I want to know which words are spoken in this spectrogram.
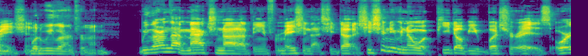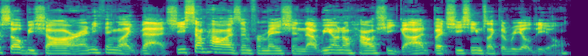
information. What did we learn from him? We learned that Max should not have the information that she does. She shouldn't even know what PW Butcher is, or Selby Shaw, or anything like that. She somehow has information that we don't know how she got, but she seems like the real deal.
